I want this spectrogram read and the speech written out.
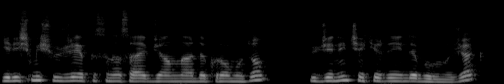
Gelişmiş hücre yapısına sahip canlılarda kromozom hücrenin çekirdeğinde bulunacak.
